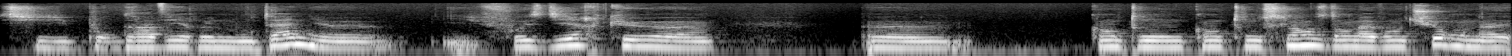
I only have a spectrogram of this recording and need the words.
si, pour gravir une montagne. il faut se dire que quand on, quand on se lance dans l'aventure, on a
